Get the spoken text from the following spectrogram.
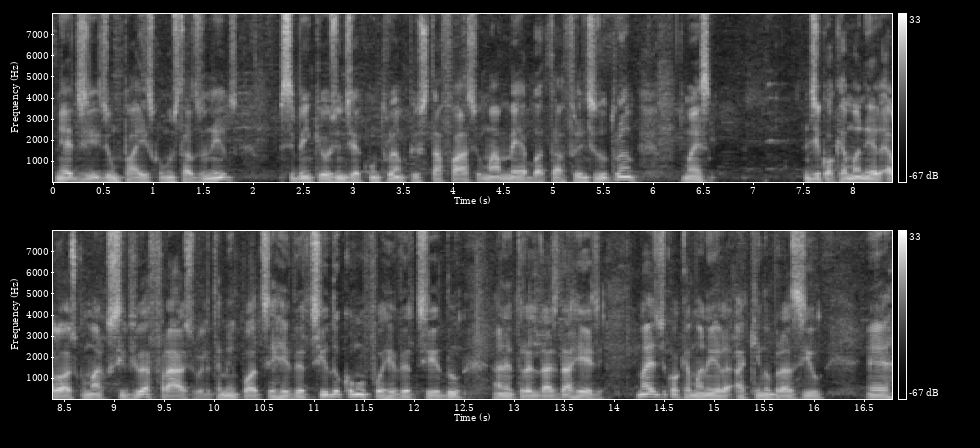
né, de, de um país como os Estados Unidos, se bem que hoje em dia com Trump isso está fácil, uma ameba está à frente do Trump, mas de qualquer maneira, é lógico, o marco civil é frágil, ele também pode ser revertido como foi revertido a neutralidade da rede. Mas, de qualquer maneira, aqui no Brasil, é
